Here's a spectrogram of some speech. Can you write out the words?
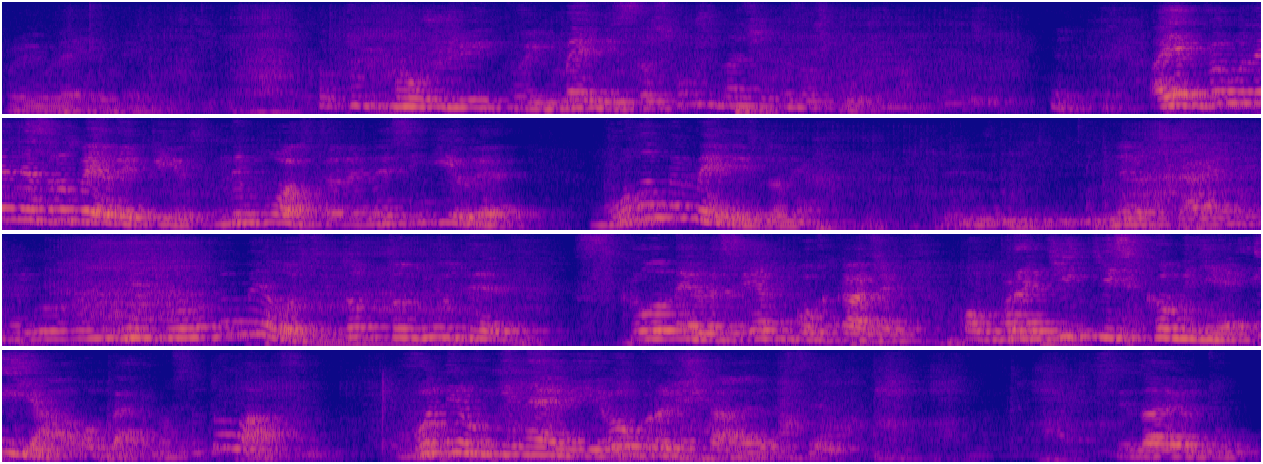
проявляє милість. Тобто тут знову ж відповідь, милість заслужена чи не заслужена. А якби вони не зробили піст, не постили, не сиділи, була б милість до них? Не розкаяних не було. б Не було б милості. Тобто люди склонилися, як Бог каже, обратітесь ко мені, і я обернуся до вас. Вони в Гіневії обращаються, сідають у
